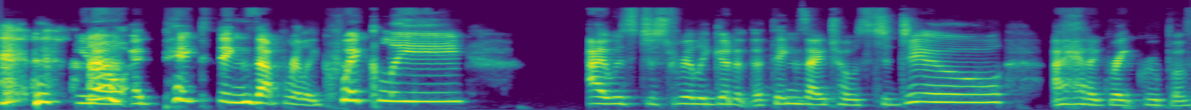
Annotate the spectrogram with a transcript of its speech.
you know, I picked things up really quickly. I was just really good at the things I chose to do. I had a great group of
